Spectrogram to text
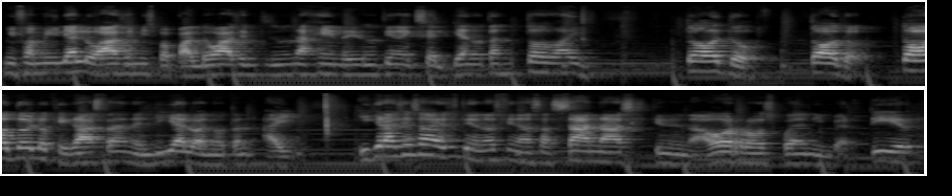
Mi familia lo hace, mis papás lo hacen, tienen una agenda y uno tiene Excel y anotan todo ahí. Todo, todo, todo lo que gastan en el día lo anotan ahí. Y gracias a eso tienen unas finanzas sanas, tienen ahorros, pueden invertir.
